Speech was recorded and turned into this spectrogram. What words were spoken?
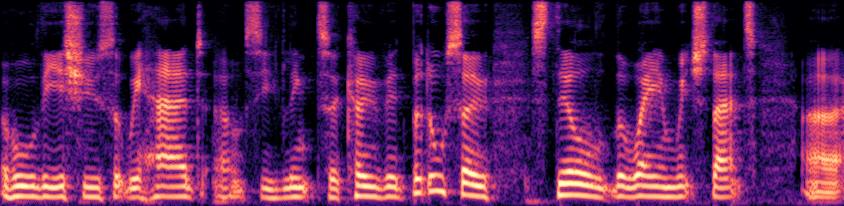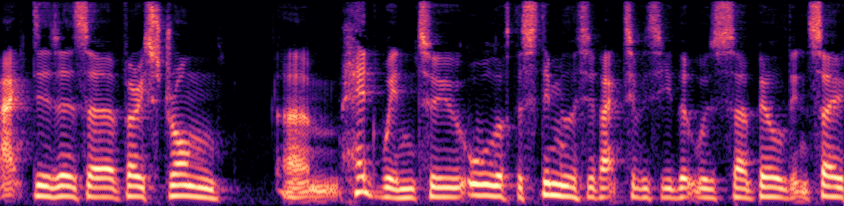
of all the issues that we had, obviously linked to COVID, but also still the way in which that uh, acted as a very strong um, headwind to all of the stimulative activity that was uh, building. So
